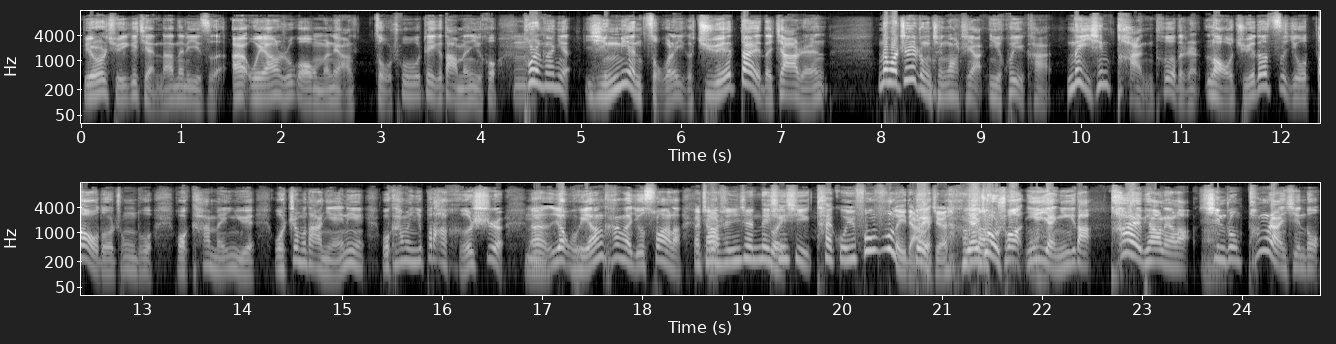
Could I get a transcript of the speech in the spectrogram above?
比如举一个简单的例子，哎，伟阳，如果我们俩走出这个大门以后，突然看见迎面走过来一个绝代的佳人。那么这种情况之下，你会看内心忐忑的人，老觉得自己有道德冲突。我看美女，我这么大年龄，我看美女不大合适。嗯，要伟阳看看就算了。那张老师，您这内心戏太过于丰富了一点，我觉得。也就是说，你眼睛一大，太漂亮了，心中怦然心动。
